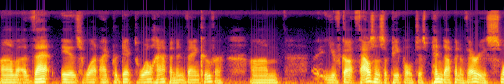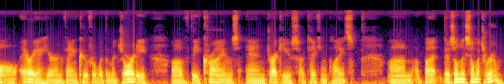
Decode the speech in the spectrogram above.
Um, that is what I predict will happen in Vancouver. Um, you've got thousands of people just pinned up in a very small area here in Vancouver, with the majority of the crimes and drug use are taking place. Um, but there's only so much room.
